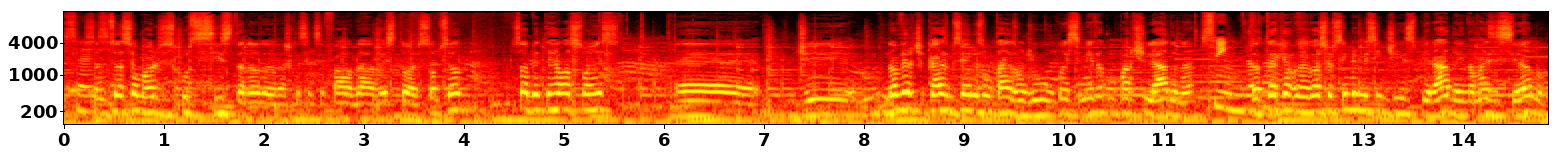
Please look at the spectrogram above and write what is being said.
Isso é, Você não precisa ser o maior discursista, né? Acho que é assim que você fala da, da história. Só precisa saber ter relações é, de não verticais, mas sim horizontais, onde o conhecimento é compartilhado, né? Sim, Tanto é que é um exatamente. negócio que eu sempre me senti inspirado, ainda mais esse ano.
